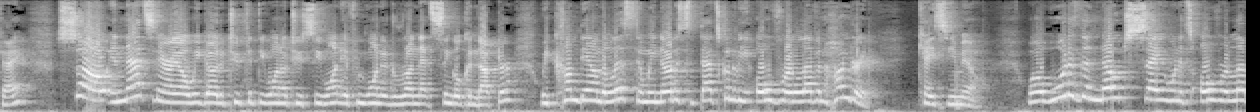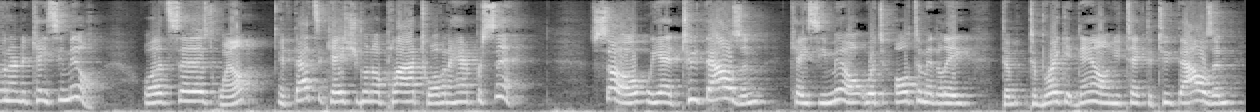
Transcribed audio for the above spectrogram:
Okay, so in that scenario, we go to 250-102C1 if we wanted to run that single conductor. We come down the list and we notice that that's going to be over 1100 kc mil. Well, what does the note say when it's over 1100 kc mil? Well, it says, well, if that's the case, you're going to apply 12.5%. So we had 2000 kc mil, which ultimately, to, to break it down, you take the 2000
